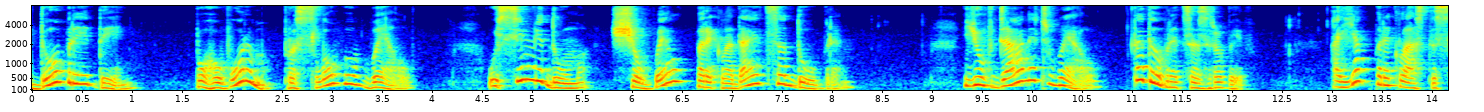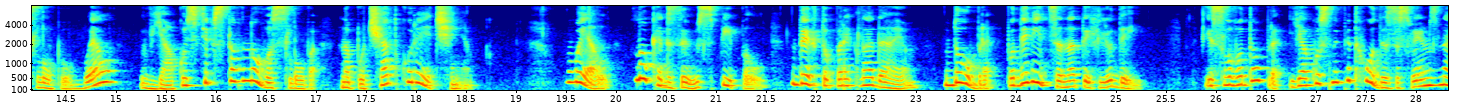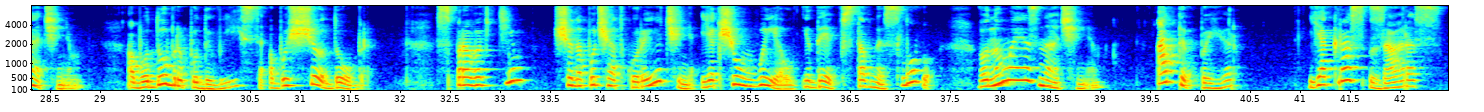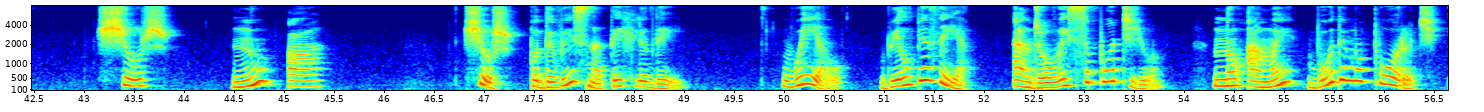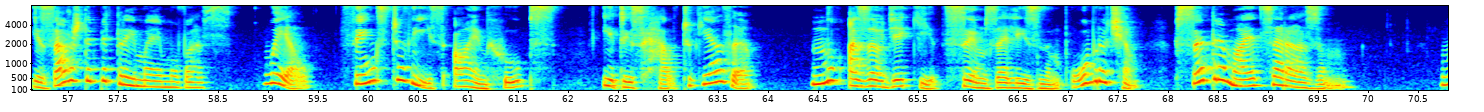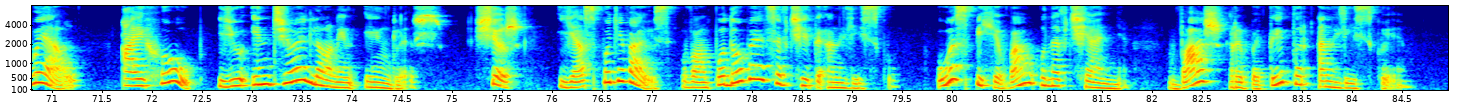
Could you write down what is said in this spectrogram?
Добрий день! Поговоримо про слово well. Усім відомо, що well перекладається добре. You've done it well. Ти добре це зробив. А як перекласти слово well в якості вставного слова на початку речення? Well, look at those people. Дехто перекладає Добре, подивіться на тих людей. І слово добре якось не підходить за своїм значенням. Або добре подивися, або що добре. Справа в тім, що на початку речення, якщо will іде як вставне слово, воно має значення. А тепер, якраз зараз. Що ж? Ну а. Що ж, подивись на тих людей. Well, we'll be there and always support you. Ну, а ми будемо поруч і завжди підтримаємо вас. Well, thanks to these iron hoops, it is held together. Ну, а завдяки цим залізним обручам все тримається разом. Well, I hope you enjoy learning English. Що ж, я сподіваюсь, вам подобається вчити англійську. Успіхів вам у навчанні! Ваш репетитор англійської.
